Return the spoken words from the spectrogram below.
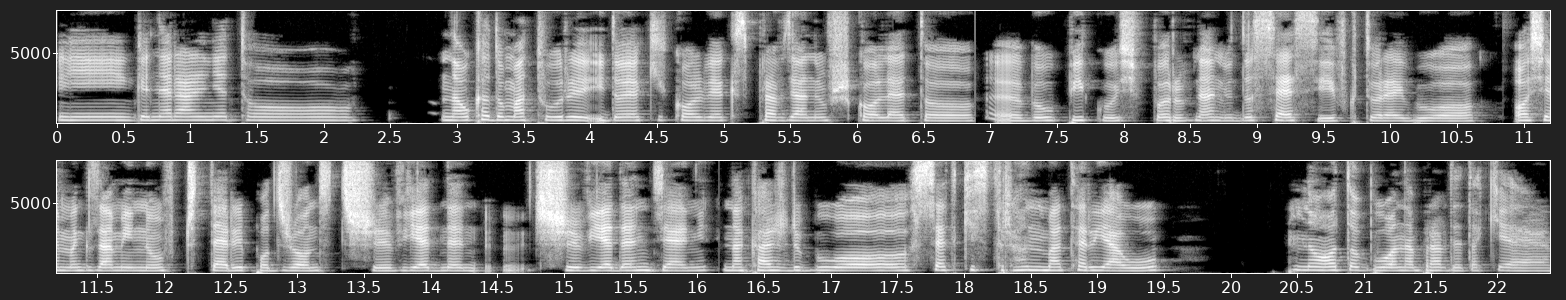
I generalnie to nauka do matury i do jakichkolwiek sprawdzianów w szkole to e, był pikuś w porównaniu do sesji, w której było 8 egzaminów, 4 pod rząd, 3 w, jeden, 3 w jeden dzień. Na każdy było setki stron materiału. No, to było naprawdę takie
